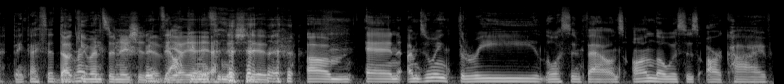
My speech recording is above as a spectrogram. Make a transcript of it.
I think I said that Documents right. Initiative. Documents yeah, yeah. Initiative. um, and I'm doing three Lost and Founds on Lois's archive.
